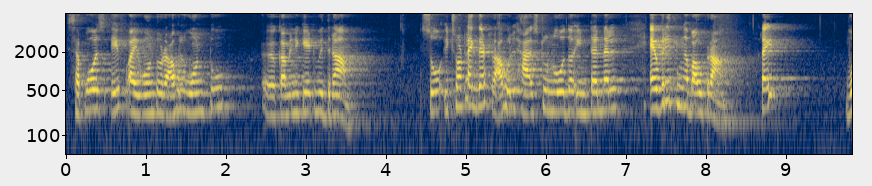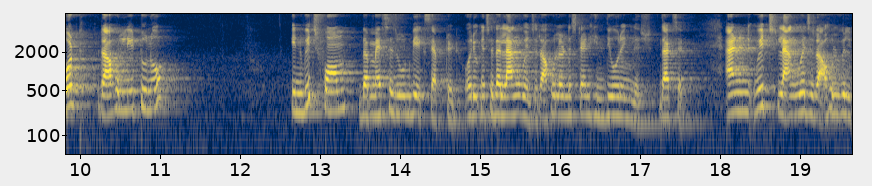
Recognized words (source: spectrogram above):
Suppose if I want to Rahul want to uh, communicate with Ram. So, it is not like that Rahul has to know the internal everything about Ram, right. What Rahul need to know? in which form the message would be accepted? Or you can say the language. Rahul understand Hindi or English. That's it. And in which language Rahul will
